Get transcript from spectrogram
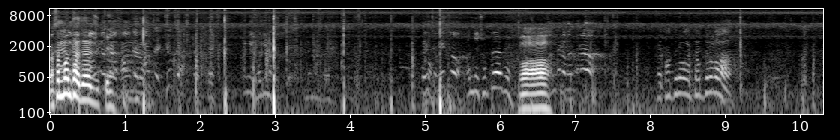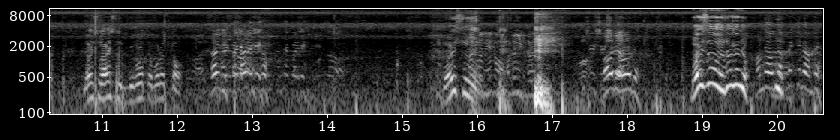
나 3번 타자 해줄게. 안돼 좁혀야 돼. 와. 야, 다 들어가 다 들어가 나이스 나이스 밀었다 밀었다 나이스. 나이스 성현이 형 안돼 안돼 뺏기면 안 돼.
